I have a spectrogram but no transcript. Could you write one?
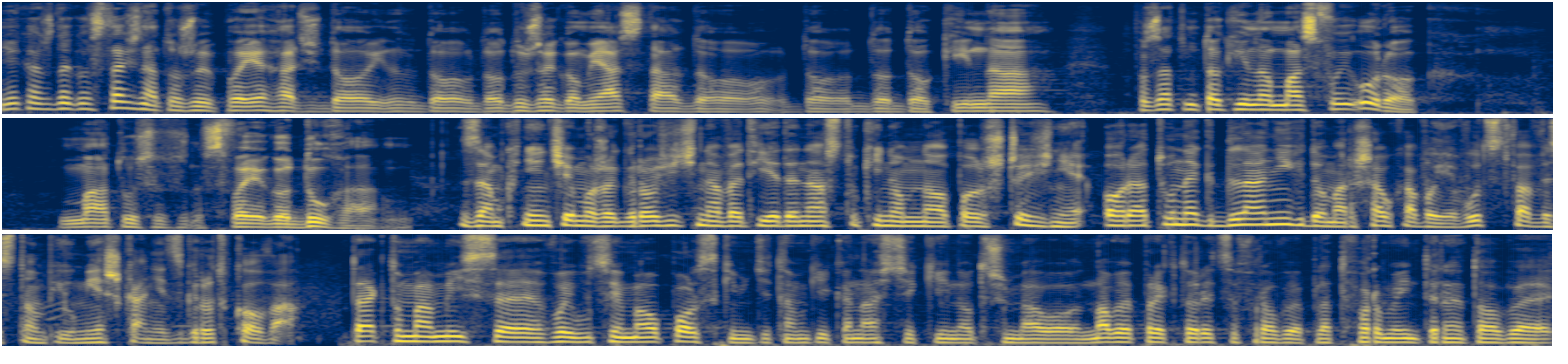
Nie każdego stać na to, żeby pojechać do, do, do dużego miasta, do, do, do, do kina. Poza tym to kino ma swój urok. Ma tu sw- swojego ducha. Zamknięcie może grozić nawet 11 kinom na Opolszczyźnie. O ratunek dla nich do marszałka województwa wystąpił mieszkaniec Grodkowa. Tak jak to ma miejsce w województwie małopolskim, gdzie tam kilkanaście kin otrzymało nowe projektory cyfrowe, platformy internetowe.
